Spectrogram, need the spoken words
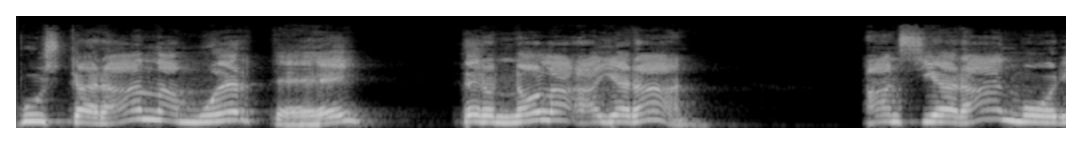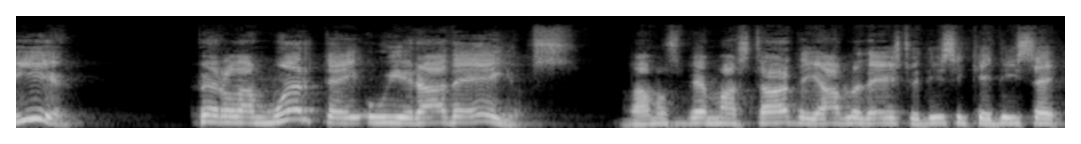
buscarán la muerte, pero no la hallarán. Ansiarán morir, pero la muerte huirá de ellos. Vamos a ver más tarde, habla de esto y dice que dice,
